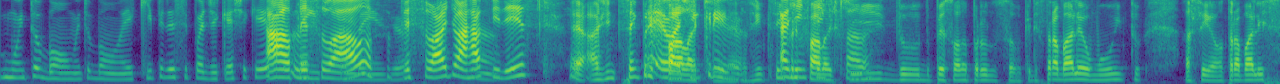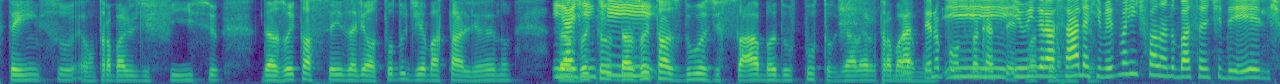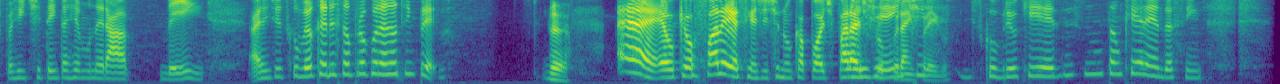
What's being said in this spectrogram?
Muito bom, muito bom. A equipe desse podcast aqui é ah, o pessoal, também, o pessoal de uma rapidez. É, a gente sempre É, fala aqui, incrível. né? A gente sempre gente fala sempre aqui Do, do pessoal da produção, que eles trabalham muito, assim, é um trabalho extenso, é um trabalho difícil, das 8 às 6 ali, ó, todo dia batalhando, E a das, 8, gente das 8 às 2 de sábado, puta, a galera trabalha Batendo muito. ponto e, pra cacete. e o engraçado é que mesmo a gente falando bastante deles, tipo, a gente tenta remunerar bem, a gente descobriu que eles estão procurando outro emprego. É, É, é o que eu falei, assim, a gente nunca pode parar A de procurar gente- emprego. Descobriu que eles não estão querendo, assim.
